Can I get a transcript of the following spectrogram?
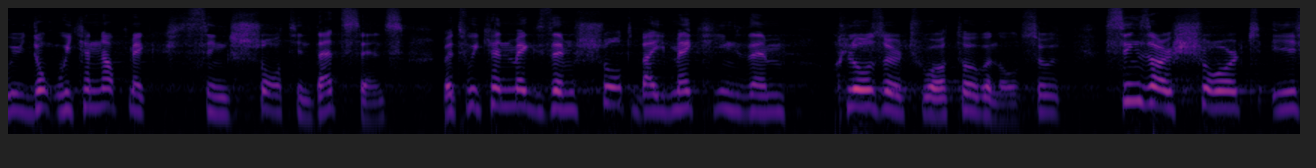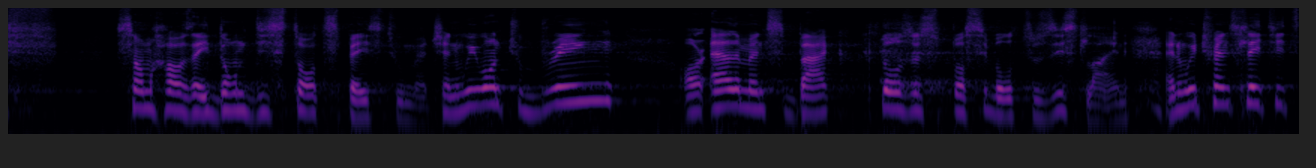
we, don't, we cannot make things short in that sense, but we can make them short by making them closer to orthogonal. So things are short if somehow they don't distort space too much. And we want to bring our elements back closest possible to this line. And we translate it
